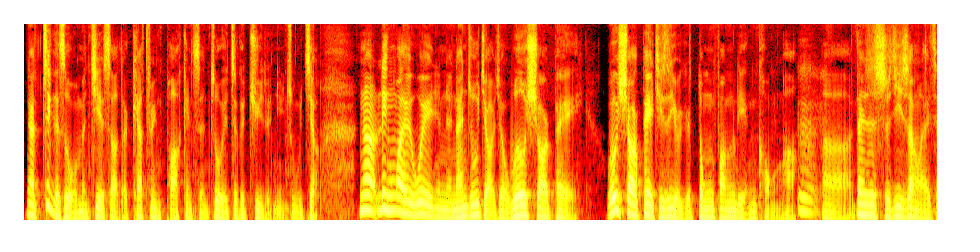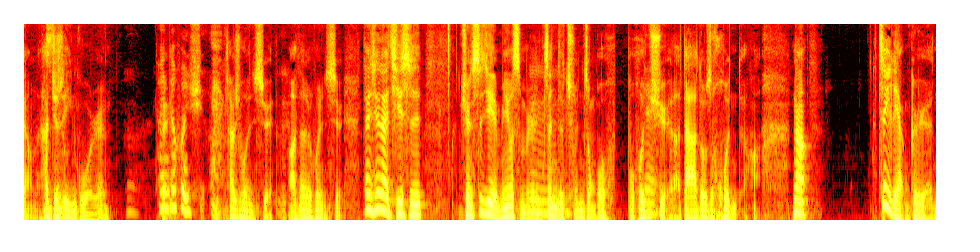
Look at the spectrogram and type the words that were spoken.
那这个是我们介绍的 Catherine Parkinson 作为这个剧的女主角。那另外一位男主角叫 Will Sharpay。Will Sharpay 其实有一个东方脸孔哈，嗯，呃，但是实际上来讲呢，他就是英国人，他应该混血，他是混血啊，他是混血。但现在其实全世界也没有什么人真的纯种或不混血了，大家都是混的哈。那这两个人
